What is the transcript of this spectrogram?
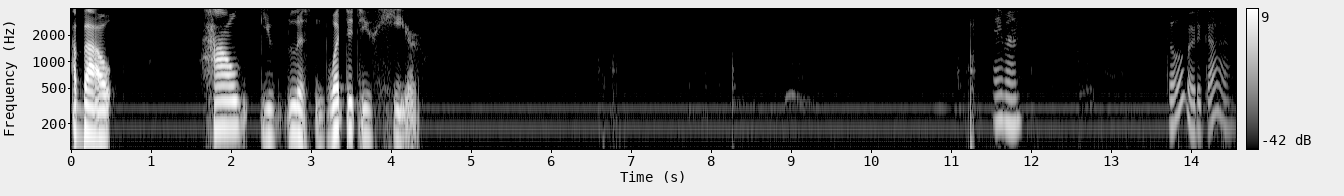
about how you listen. What did you hear? Amen. Glory to God.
